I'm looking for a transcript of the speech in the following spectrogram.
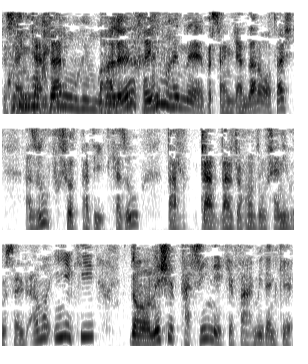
به سنگندر خیلی مهم بود. بله خیلی مهمه. به سنگندر آتش از او شد پدید که از او در, در جهان روشنی گسترید. اما این یکی دانش پسینه که فهمیدن که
